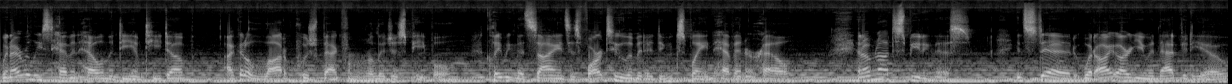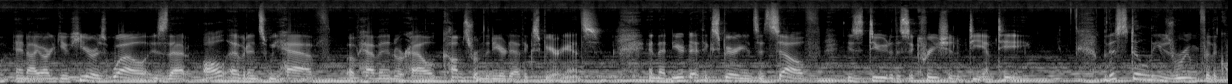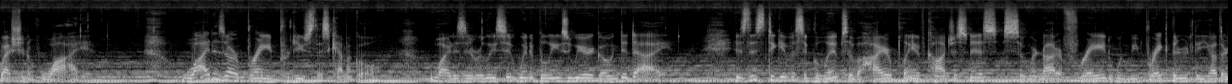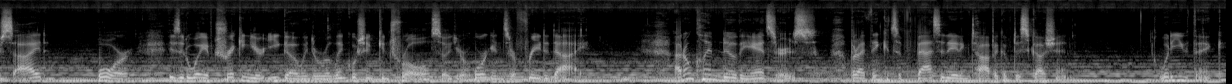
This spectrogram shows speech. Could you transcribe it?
When I released Heaven, Hell, and the DMT dump, I got a lot of pushback from religious people, claiming that science is far too limited to explain heaven or hell. And I'm not disputing this. Instead, what I argue in that video, and I argue here as well, is that all evidence we have of heaven or hell comes from the near death experience, and that near death experience itself is due to the secretion of DMT. But this still leaves room for the question of why. Why does our brain produce this chemical? Why does it release it when it believes we are going to die? Is this to give us a glimpse of a higher plane of consciousness so we're not afraid when we break through to the other side? Or is it a way of tricking your ego into relinquishing control so your organs are free to die? I don't claim to know the answers, but I think it's a fascinating topic of discussion. What do you think?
